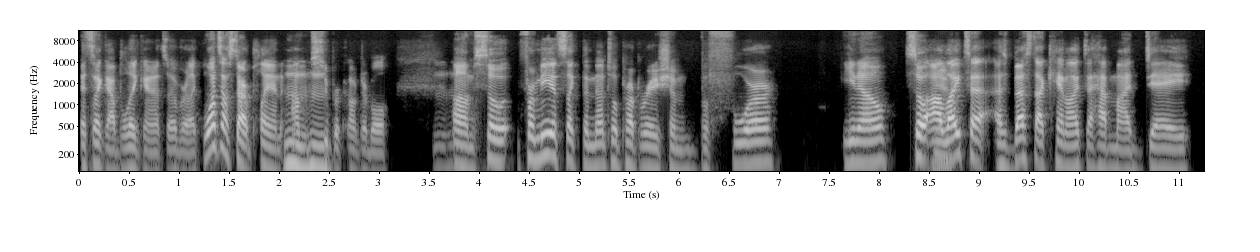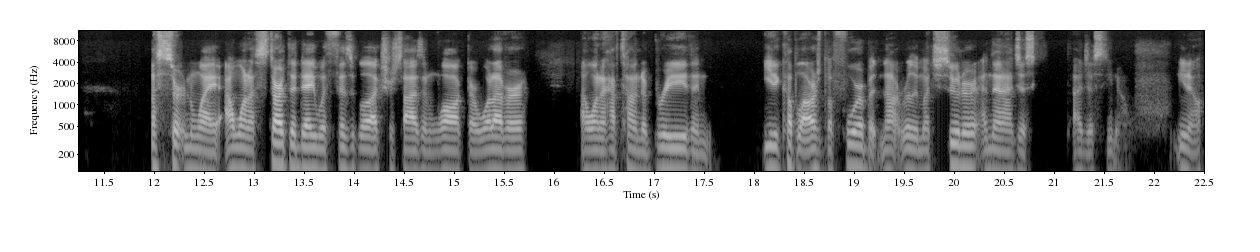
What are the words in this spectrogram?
it's like I blink and it's over. Like once I start playing, I'm Mhm. super comfortable. Mm-hmm. Um, so for me, it's like the mental preparation before, you know. So I like to, as best I can, I like to have my day a certain way. I want to start the day with physical exercise and walk or whatever. I want to have time to breathe and eat a couple hours before, but not really much sooner. And then I just, I just, you know, you know.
